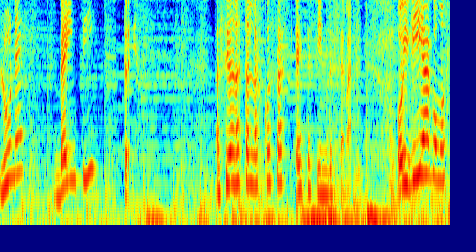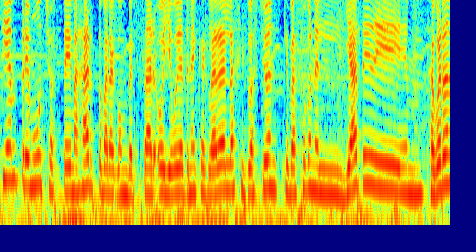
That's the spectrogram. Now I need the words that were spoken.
lunes 23. Así van a estar las cosas este fin de semana. Hoy día, como siempre, muchos temas, harto para conversar. Oye, voy a tener que aclarar la situación que pasó con el yate de... ¿Se acuerdan?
